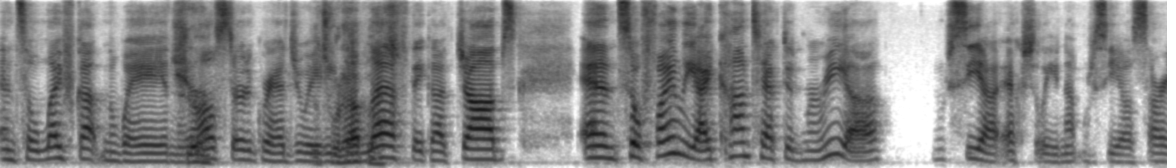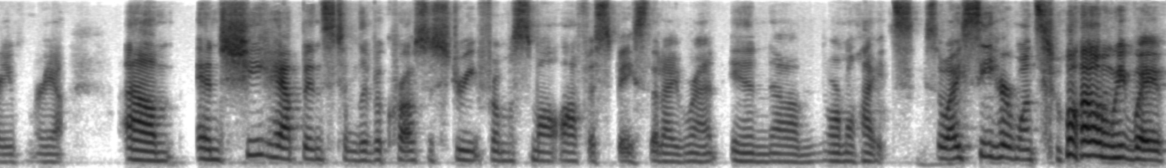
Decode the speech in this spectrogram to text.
And so life got in the way, and Sure. they all started graduating. They happens. left, they got jobs. And so finally, I contacted Maria, Murcia, actually, not Murcia, sorry, Maria. Um, and she happens to live across the street from a small office space that I rent in um, Normal Heights. So. I see her once in a while and we wave.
